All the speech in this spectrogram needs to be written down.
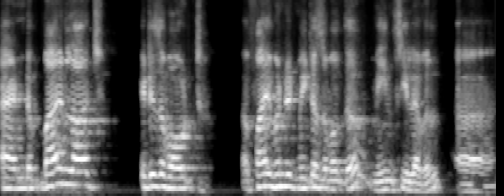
And by and large it is about uh, 500 meters above the mean sea level uh,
